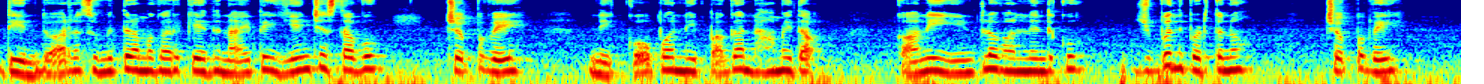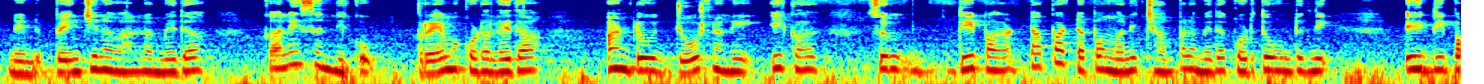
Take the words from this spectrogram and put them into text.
దీని ద్వారా సుమిత్రమ్మ గారికి ఏదైనా అయితే ఏం చేస్తావు? చెప్పవే. నీ కోపం నీ పగ నా మీద. కానీ ఇంట్లో వాళ్ళని ఎందుకు ఇబ్బంది పెడుతున్నావు? చెప్పవే. నిన్ను పెంచిన వాళ్ళ మీద కనీసం నీకు ప్రేమ కూడా లేదా? అంటూ జోష్నని ఇక దీప టప టపమని చంపల మీద కొడుతూ ఉంటుంది. ఏ దీప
